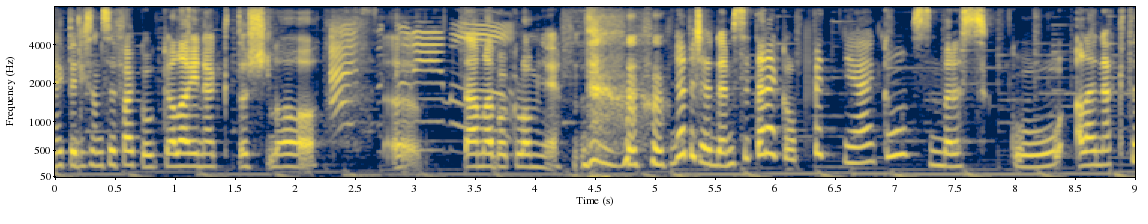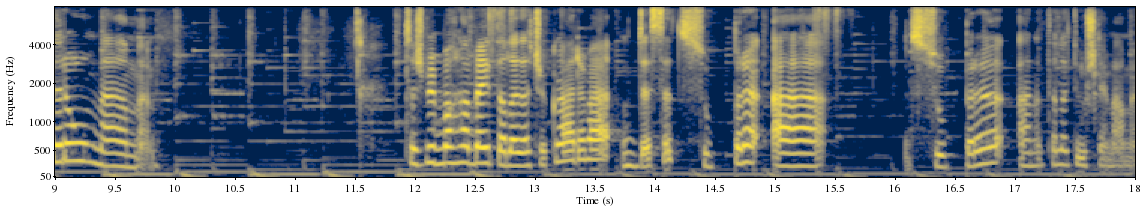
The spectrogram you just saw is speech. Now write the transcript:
na který jsem se fakt koukala, jinak to šlo uh, tamhle okolo mě. Dobře, jdem si teda koupit nějakou smrsku, ale na kterou máme. Což by mohla být tahle čokoládová 10 super a super a na tyhle ty už nemáme.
